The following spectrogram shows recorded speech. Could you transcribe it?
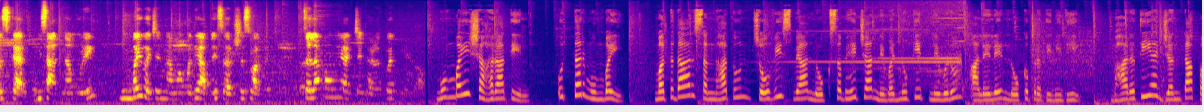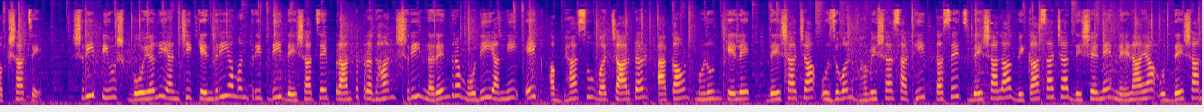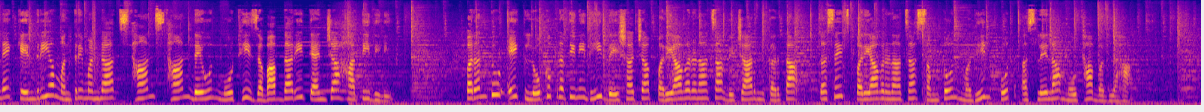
नमस्कार मी साधना मुळे. मुंबई वचननामामध्ये आपले सहर्ष स्वागत. चला पाहूया आजच्या ठळक बातम्या. मुंबई शहरातील उत्तर मुंबई मतदारसंघातून चोवीसव्या लोकसभेच्या निवडणुकीत निवडून आलेले लोकप्रतिनिधी भारतीय जनता पक्षाचे श्री पियुष गोयल यांची केंद्रीय मंत्रीपदी देशाचे प्रांतप्रधान श्री नरेंद्र मोदी यांनी एक अभ्यासू व चार्टर्ड अकाउंट म्हणून केले. देशाच्या उज्ज्वल भविष्यासाठी तसेच देशाला विकासाच्या दिशेने नेणाऱ्या उद्देशाने केंद्रीय मंत्रिमंडळात स्थान स्थान देऊन मोठी जबाबदारी त्यांच्या हाती दिली. परंतु एक लोकप्रतिनिधी देशाच्या पर्यावरणाचा विचार करता तसेच पर्यावरणाचा समतोल मधील होत असलेला मोठा बदल हा.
